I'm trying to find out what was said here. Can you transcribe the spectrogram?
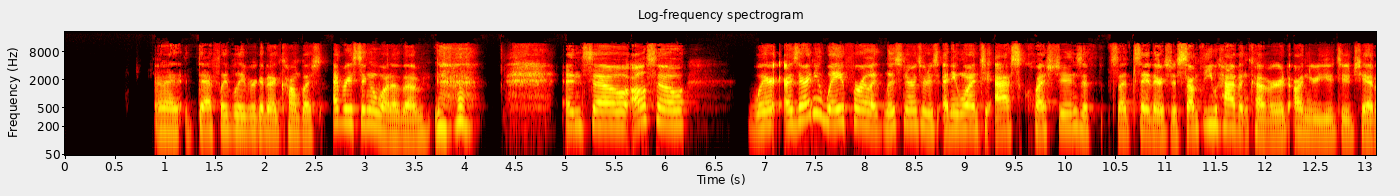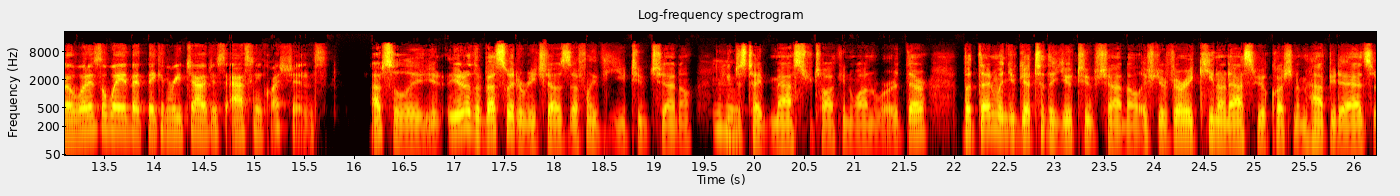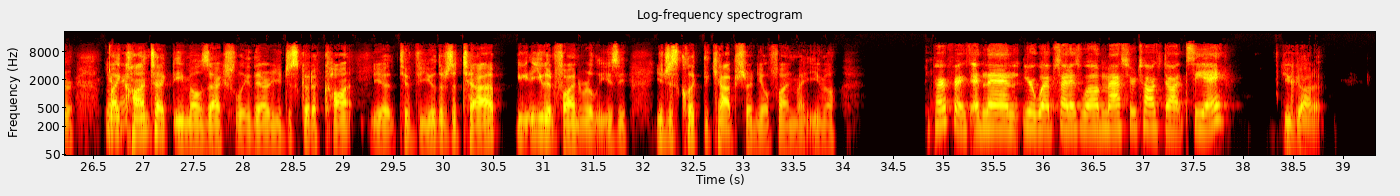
And I definitely believe you're going to accomplish every single one of them. and so, also, where is there any way for like listeners or just anyone to ask questions? If let's say there's just something you haven't covered on your YouTube channel, what is the way that they can reach out just to ask any questions? Absolutely. You, you know, the best way to reach out is definitely the YouTube channel. You can Mhm. just type Master Talk in one word there. But then when you get to the YouTube channel, if you're very keen on asking me a question, I'm happy to answer. My contact email is actually there. You just go to con yeah, to view. There's a tab. You, you can find it really easy. You just click the caption, you'll find my email. Perfect. And then your website as well, mastertalk.ca. You got it.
